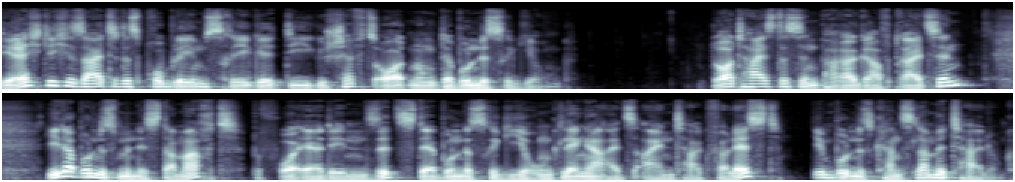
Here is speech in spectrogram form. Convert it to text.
Die rechtliche Seite des Problems regelt die Geschäftsordnung der Bundesregierung. Dort heißt es in Paragraph 13, jeder Bundesminister macht, bevor er den Sitz der Bundesregierung länger als einen Tag verlässt, dem Bundeskanzler Mitteilung.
